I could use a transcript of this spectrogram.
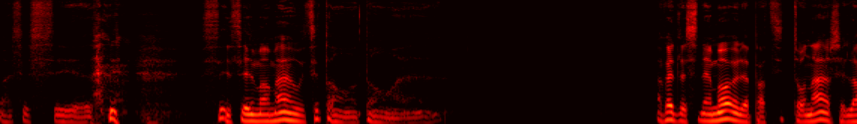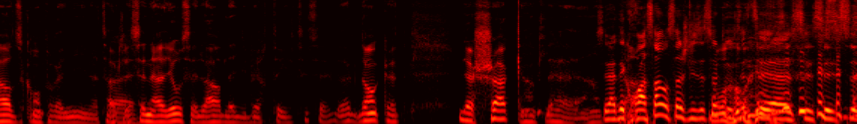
ouais, c'est, c'est, euh, c'est, c'est le moment où, tu sais, ton... ton euh, En fait, le cinéma, la partie de tournage, c'est l'art du compromis. Là. Ouais. Le scénario, c'est l'art de la liberté. c'est- Donc, euh, le choc entre la. entre- C'est la décroissance, ça, je disais ça. Ouais, dites, c'est, euh,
